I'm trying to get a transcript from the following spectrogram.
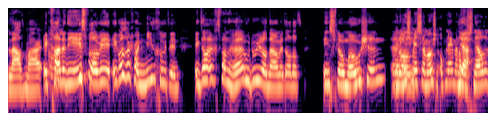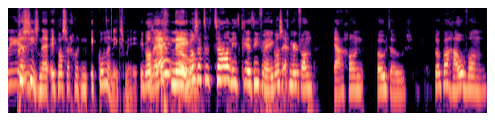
Laat maar, ik Oh. ga het niet eens proberen. Ik was er gewoon niet goed in. Ik dacht echt van, hè, hoe doe je dat nou met al dat in slow motion? En dan, moest je hem in slow motion opnemen en dan Ja, versnelde die. en- Precies, nee, ik was er gewoon, ik kon er niks mee. Ik was Nee? echt, nee, ik Oh. was er totaal niet creatief mee. Ik was echt meer van, ja, gewoon foto's. Terwijl ik wel hou van,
